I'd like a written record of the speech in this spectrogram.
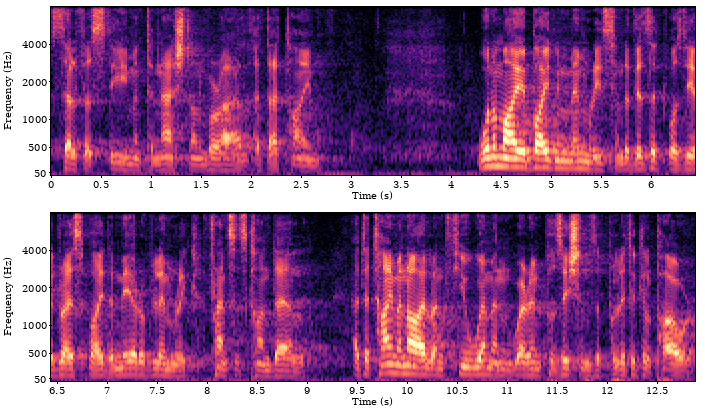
self esteem and to national morale at that time. One of my abiding memories from the visit was the address by the Mayor of Limerick, Frances Condell. At the time in Ireland, few women were in positions of political power.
